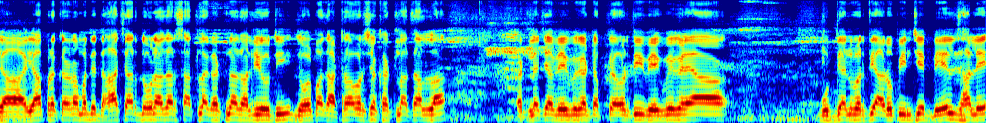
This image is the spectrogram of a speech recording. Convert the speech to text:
या या प्रकरणामध्ये दहा चार दोन हजार सातला घटना झाली होती. जवळपास अठरा वर्ष खटला चालला. खटल्याच्या वेगवेगळ्या टप्प्यावरती वेगवेगळ्या मुद्द्यांवरती आरोपींचे बेल झाले.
